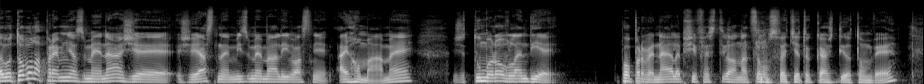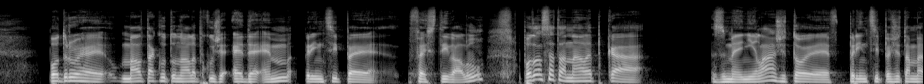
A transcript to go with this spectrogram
Lebo to bola pre mňa zmena, že, že jasné, my sme mali vlastne, aj ho máme, že Tomorrowland je poprvé najlepší festival na celom svete, to každý o tom vie. Po druhé, mal takúto nálepku, že EDM v princípe festivalu. Potom sa tá nálepka zmenila, že to je v princípe, že, tam,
